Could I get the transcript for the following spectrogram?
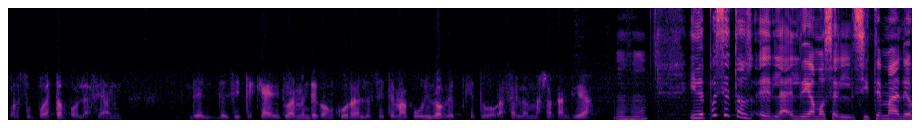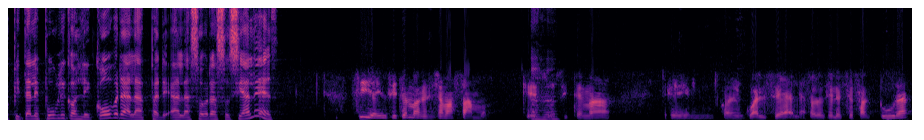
por supuesto, población del, del que habitualmente concurre al sistema público que, que tuvo que hacerlo en mayor cantidad. Ujú. Y después estos, eh, la- digamos, el sistema de hospitales públicos le cobra a las, a las obras sociales. Sí, hay un sistema que se llama SAMO, que es un sistema eh, con el cual se, las obras sociales se factura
